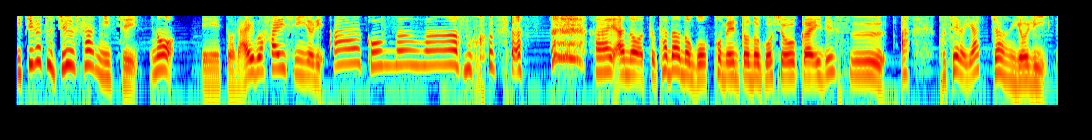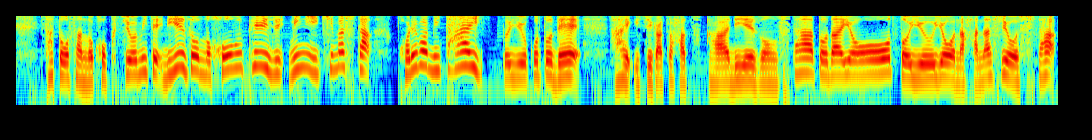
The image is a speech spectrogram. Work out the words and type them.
1月13日の、えっ、ー、と、ライブ配信より、あー、こんばんは、もこさん。はい、あの、ただのごコメントのご紹介です。あ、こちら、やっちゃんより、佐藤さんの告知を見て、リエゾンのホームページ見に行きました。これは見たいということで、はい、1月20日、リエゾンスタートだよというような話をした。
